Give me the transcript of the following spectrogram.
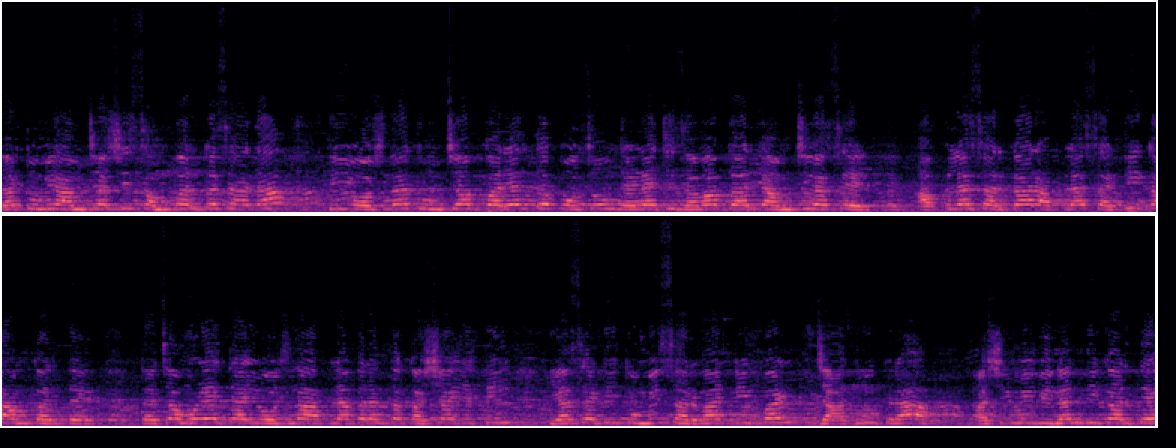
तर तुम्ही आमच्याशी संपर्क साधा. ती योजना तुमच्यापर्यंत पोचवून देण्याची जबाबदारी आमची असेल. आपलं सरकार आपल्यासाठी काम करते त्याच्यामुळे त्या योजना आपल्यापर्यंत कशा येतील यासाठी तुम्ही सर्वांनी पण जागरूक राहा अशी मी विनंती करते.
